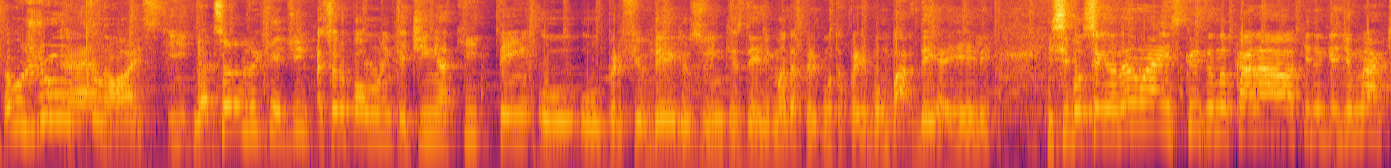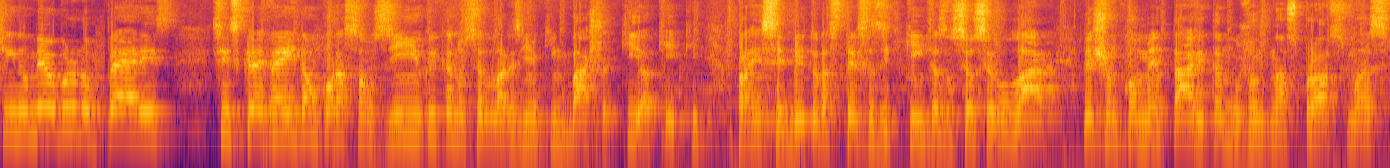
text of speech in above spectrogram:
Tamo junto! É nóis. E Me adiciona no LinkedIn. Adiciona o Paulo no LinkedIn, aqui tem o, o perfil dele, os links dele, manda pergunta pra ele, bombardeia ele. E se você ainda não é inscrito no canal aqui do Guia de Marketing do meu Bruno Pérez, se inscreve aí, dá um coraçãozinho, clica no celularzinho aqui embaixo, aqui, ó, aqui, aqui, pra receber todas as terças e quintas no seu celular. Deixa um comentário e tamo junto nas próximas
